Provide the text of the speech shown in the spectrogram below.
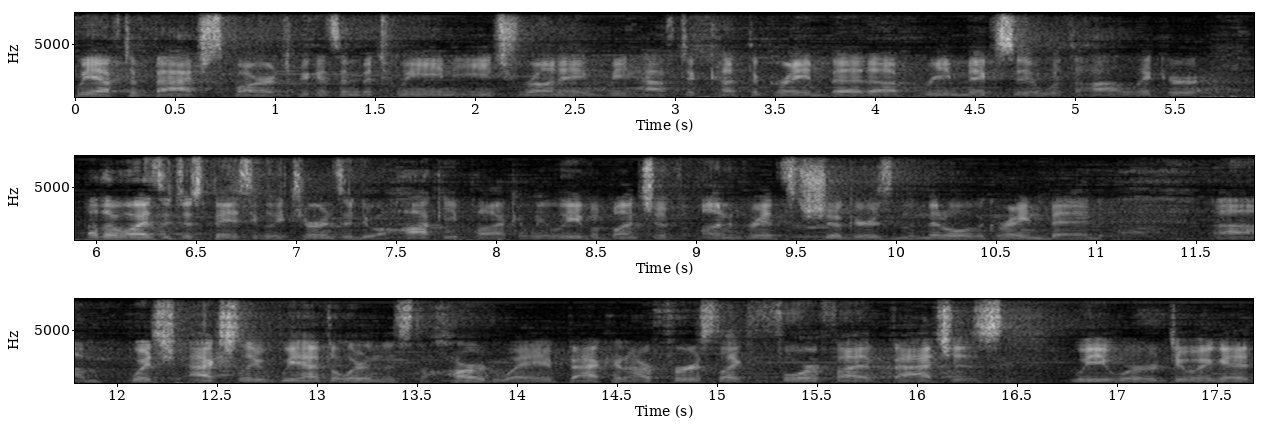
We have to batch sparge because in between each running we have to cut the grain bed up, remix it with the hot liquor. Otherwise, it just basically turns into a hockey puck, and we leave a bunch of unrinsed sugars in the middle of the grain bed um, which actually we had to learn this the hard way. Back in our first like four or five batches, we were doing it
